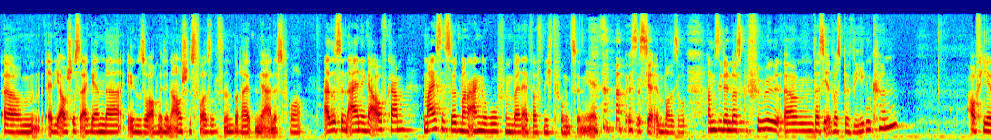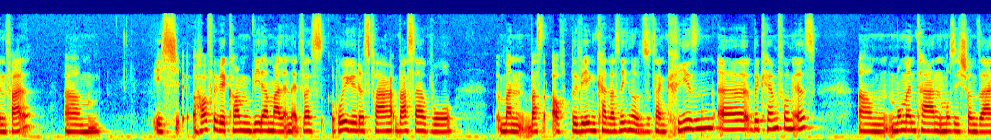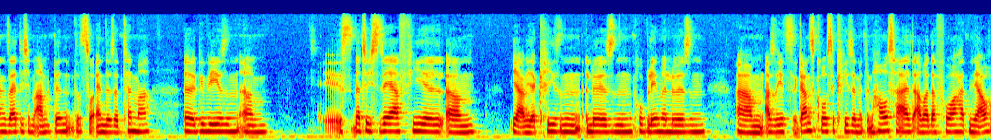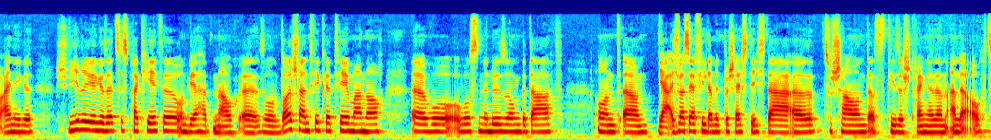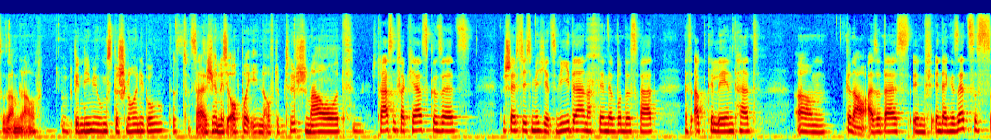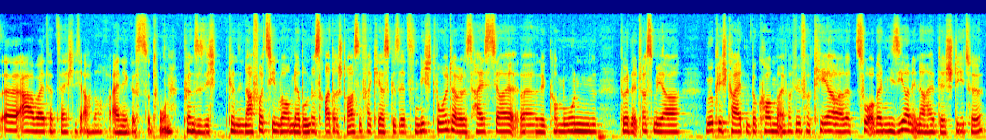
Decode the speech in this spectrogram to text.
die Ausschussagenda, ebenso auch mit den Ausschussvorsitzenden bereiten wir alles vor. Also es sind einige Aufgaben. Meistens wird man angerufen, wenn etwas nicht funktioniert. Es ist ja immer so. Haben Sie denn das Gefühl, ähm, dass Sie etwas bewegen können? Auf jeden Fall. Ähm, ich hoffe, wir kommen wieder mal in etwas ruhigeres Wasser, wo man was auch bewegen kann, was nicht nur sozusagen Krisenbekämpfung ist, ähm, momentan muss ich schon sagen, seit ich im Amt bin, das ist so Ende September äh, gewesen, ähm, ist natürlich sehr viel, ähm, ja, wieder Krisen lösen, Probleme lösen. Ähm, also jetzt eine ganz große Krise mit dem Haushalt, aber davor hatten wir auch einige schwierige Gesetzespakete und wir hatten auch äh, so Deutschland-Ticket-Thema noch, äh, wo es eine Lösung bedarf. Und ähm, ja, ich war sehr viel damit beschäftigt, da äh, zu schauen, dass diese Stränge dann alle auch zusammenlaufen. Und Genehmigungsbeschleunigung, das ist sicherlich auch bei Ihnen auf dem Tisch. Maut, Straßenverkehrsgesetz beschäftige ich mich jetzt wieder, nachdem der Bundesrat es abgelehnt hat. Ähm, Genau, also da ist in, in der Gesetzesarbeit tatsächlich auch noch einiges zu tun. Können Sie sich können Sie nachvollziehen, warum der Bundesrat das Straßenverkehrsgesetz nicht wollte? Aber das heißt ja, äh, die Kommunen würden etwas mehr Möglichkeiten bekommen, einfach den Verkehr zu organisieren innerhalb der Städte.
